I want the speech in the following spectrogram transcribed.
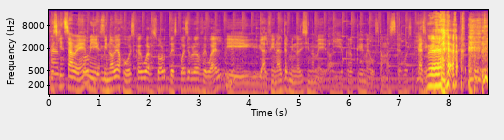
pues quién sabe, ¿eh? mi, mi novia jugó Skyward Sword después de Breath of the Wild y al final terminó diciéndome, oye, yo creo que me gusta más Skyward Sword. Casi, casi.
